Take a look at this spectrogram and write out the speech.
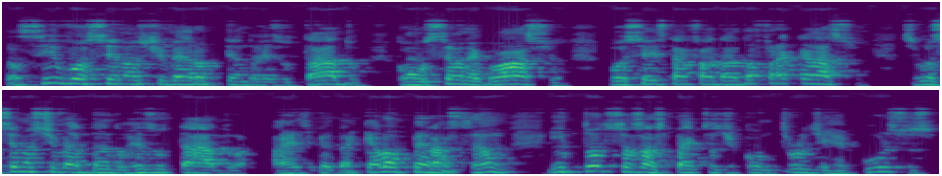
Então, se você não estiver obtendo resultado com o seu negócio, você está fadado ao fracasso. Se você não estiver dando resultado a respeito daquela operação, em todos os seus aspectos de controle de recursos,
